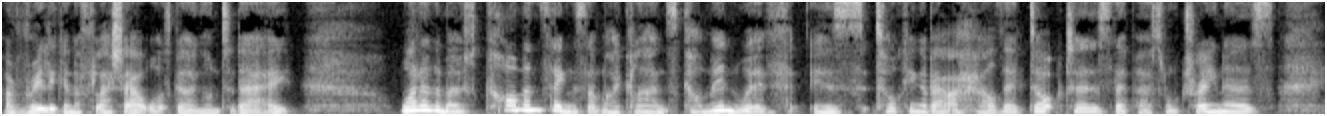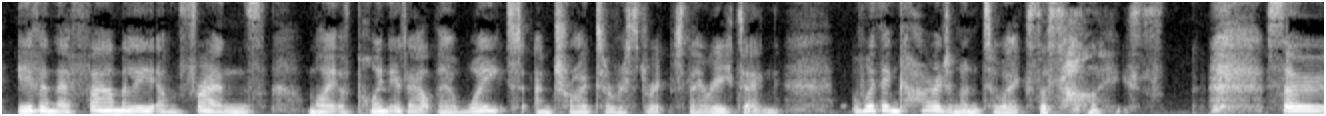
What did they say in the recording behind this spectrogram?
are really going to flesh out what's going on today, one of the most common things that my clients come in with is talking about how their doctors, their personal trainers, even their family and friends might have pointed out their weight and tried to restrict their eating with encouragement to exercise. So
